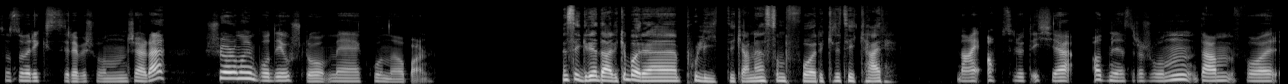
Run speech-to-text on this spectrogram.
sånn som Riksrevisjonen ser det, sjøl om han bodde i Oslo med kone og barn. Men Sigrid, det er ikke bare politikerne som får kritikk her? Nei, absolutt ikke. Administrasjonen de får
